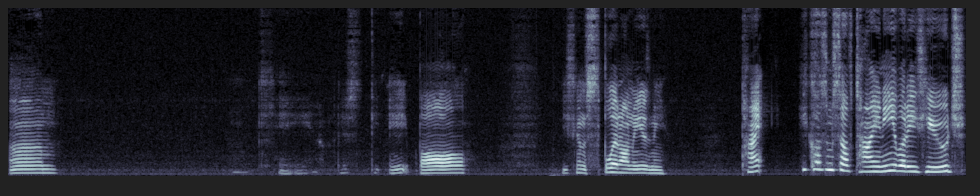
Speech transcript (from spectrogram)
Um... Okay, there's the eight ball. He's gonna split on me, isn't he? Tiny. He calls himself tiny, but he's huge.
